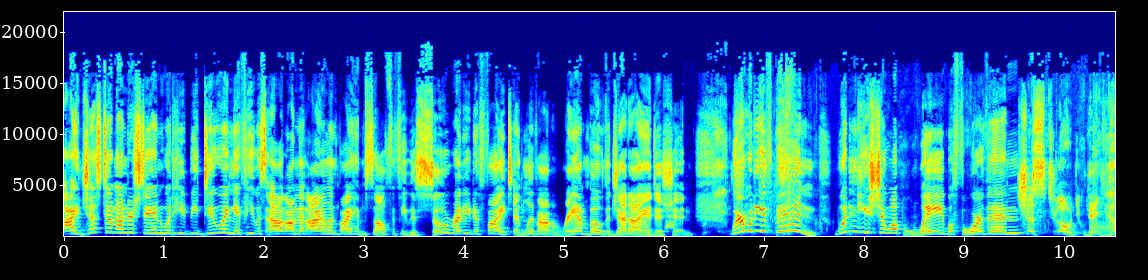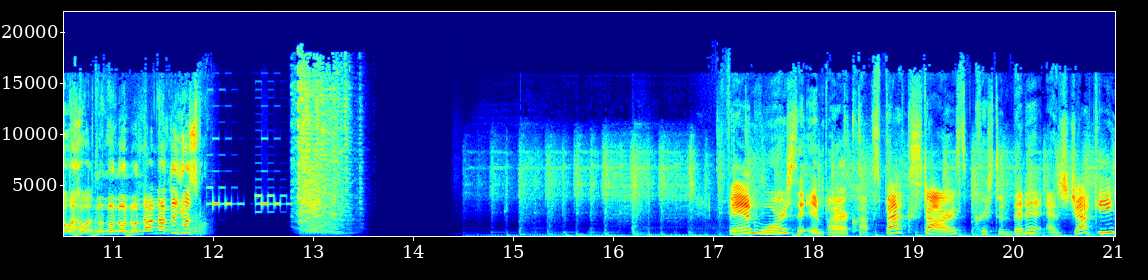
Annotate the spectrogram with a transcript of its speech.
I just don't understand what he'd be doing if he was out on that island by himself if he was so ready to fight and live out Rambo the Jedi edition. Where would he have been? Wouldn't he show up way before then? Just oh, yeah, hella, hella, no, no, no, no, not, not the U.S. Fan Wars The Empire Claps Back stars Kristen Bennett as Jackie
